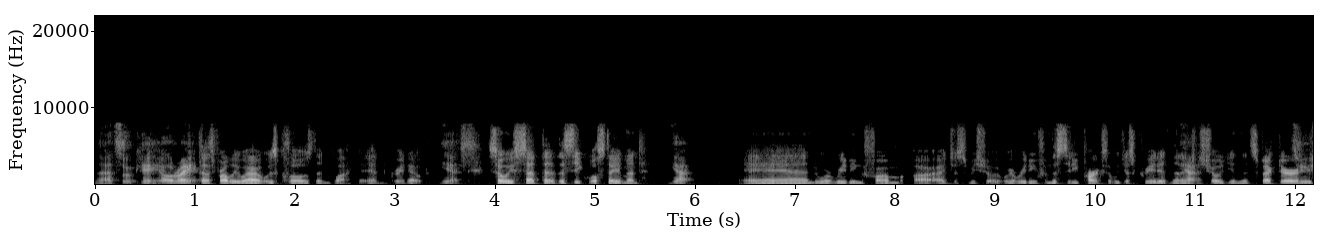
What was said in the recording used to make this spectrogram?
That's okay. All right. that's probably why it was closed and blacked and grayed out. Yes. So we've set the, the SQL statement. Yeah. And we're reading from, uh, I just let me show you, we're reading from the city parks that we just created, and then Yeah. I just showed you in the inspector. So you're,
